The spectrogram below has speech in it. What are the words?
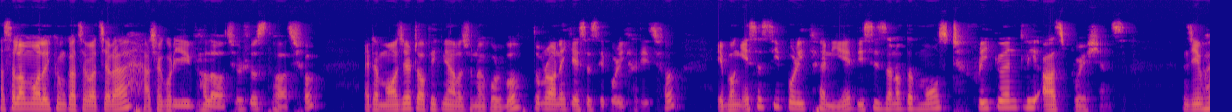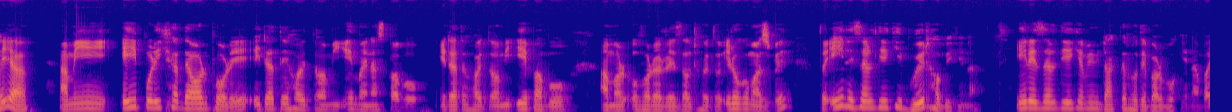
আসসালামু আলাইকুম কাছে বাচ্চারা, আশা করি ভালো আছো, সুস্থ আছো। একটা মজার টপিক নিয়ে আলোচনা করব। তোমরা অনেকে এসএসসি পরীক্ষা দিচ্ছ এবং এসএসসি পরীক্ষা নিয়ে this is one of the most frequently asked questions যে ভাইয়া, আমি এই পরীক্ষা দেওয়ার পরে এটাতে হয়তো আমি এ মাইনাস পাবো, এটাতে হয়তো আমি এ পাবো, আমার ওভারঅল রেজাল্ট হয়তো এরকম আসবে। তো এই রেজাল্ট দিয়ে কি বুয়েট হবে কিনা? এই রেজাল্ট দিয়ে কি আমি ডাক্তার হতে পারব কিনা? বা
